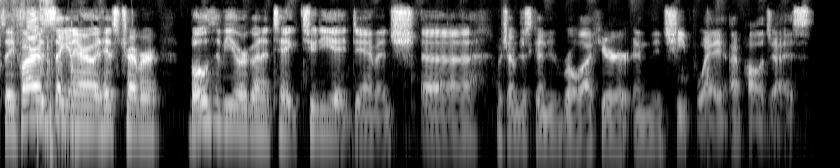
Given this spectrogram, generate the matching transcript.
So he fires the second arrow. It hits Trevor. Both of you are going to take 2d8 damage, uh, which I'm just going to roll out here in the cheap way. I apologize.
